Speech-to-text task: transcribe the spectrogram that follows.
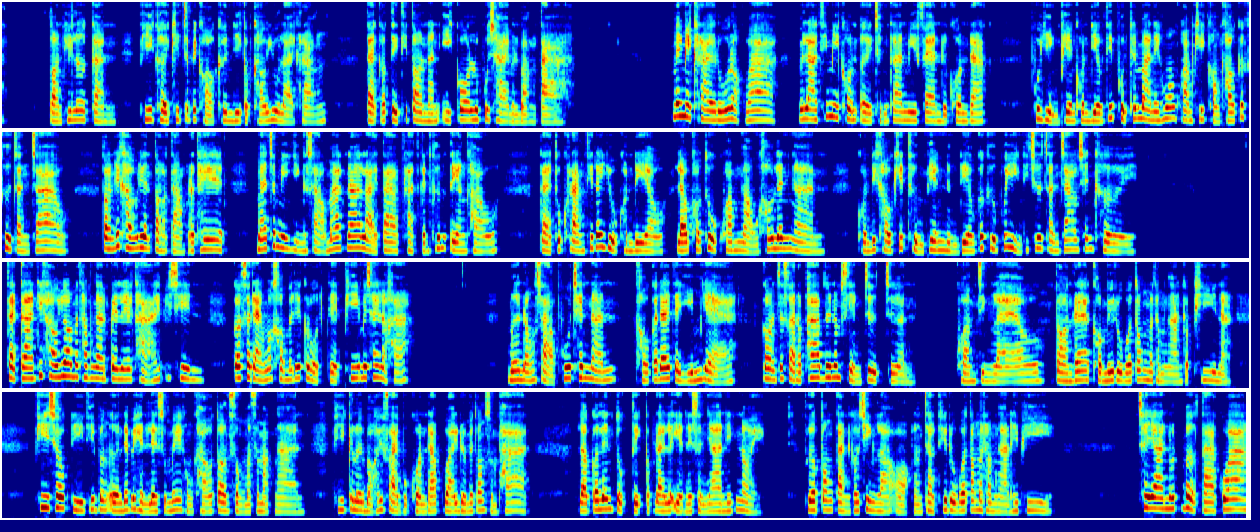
ตอนที่เลิกกัน พี่เคยคิดจะไปขอคืนดีกับเขาอยู่หลายครั้ง แต่ก็ติดที่ตอนนั้นอีโก้ลูกผู้ชายมันบังตา ไม่มีใครรู้หรอกว่า เวลาที่มีคนเอ่ยถึงการมีแฟนหรือคนรัก ผู้หญิงเพียงคนเดียวที่ผุดขึ้นมาในห้วงความคิดของเขาก็คือจันเจ้า ตอนที่เขาเรียนต่อต่างประเทศ แม้จะมีหญิงสาวมากหน้าหลายตาผลัดกันขึ้นเตียงเขา แต่ทุกครั้งที่ได้อยู่คนเดียว แล้วเขาถูกความเหงาเข้าเล่นงาน คนที่เขาคิดถึงเพียงหนึ่งเดียวก็คือผู้หญิงที่ชื่อจันเจ้าเช่นเคย แต่การที่เขายอมมาทำงานเป็นเลขาให้พี่ชิน ก็แสดงว่าเขาไม่ได้โกรธเกลียดพี่ไม่ใช่หรอคะ เมื่อน้องสาวพูดเช่นนั้น เขาก็ได้แต่ยิ้มแย่ก่อนจะสารภาพด้วยน้ำเสียงจืดเจือน ความจริงแล้ว ตอนแรกเขาไม่รู้ว่าต้องมาทำงานกับพี่น่ะ พี่โชคดีที่บังเอิญได้ไปเห็นเรซูเม่ของเขาตอนส่งมาสมัครงาน พี่ก็เลยบอกให้ฝ่ายบุคคลรับไว้โดยไม่ต้องสัมภาษณ์ แล้วก็เล่นตุกติกกับรายละเอียดในสัญญานิดหน่อย เพื่อป้องกันเขาชิงลาออกหลังจากที่รู้ว่าต้องมาทำงานให้พี่ชยานุชเบิกตากว้าง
